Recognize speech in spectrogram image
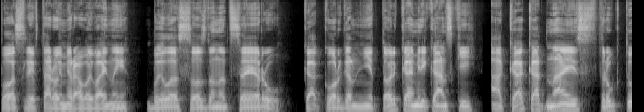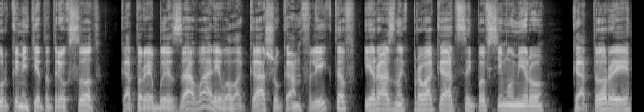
После Второй мировой войны было создано ЦРУ как орган не только американский, а как одна из структур комитета 300, которая бы заваривала кашу конфликтов и разных провокаций по всему миру, которые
